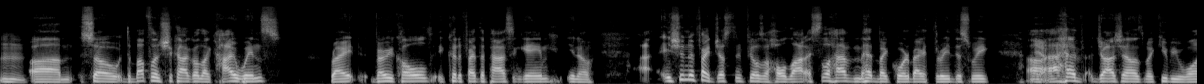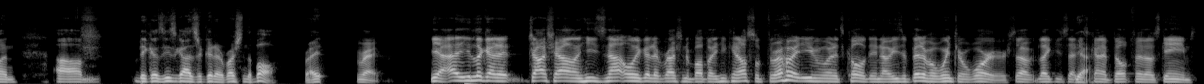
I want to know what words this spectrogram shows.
mm-hmm. Um, so the Buffalo and Chicago like high winds, right? Very cold. It could affect the passing game. You know, it shouldn't affect Justin Fields a whole lot. I still have him at my quarterback three this week. Uh, yeah. I have Josh Allen as my QB one um, because these guys are good at rushing the ball, right? Right. Yeah, uh, you look at it, Josh Allen, he's not only good at rushing the ball, but he can also throw it even when it's cold. You know, he's a bit of a winter warrior. So, like you said, yeah. he's kind of built for those games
